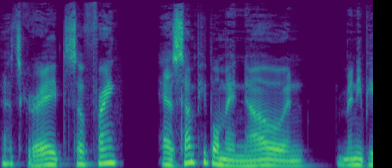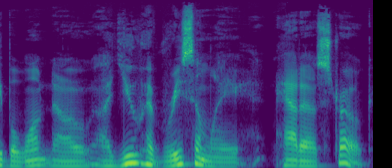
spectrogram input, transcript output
That's great. So, Frank, as some people may know, and many people won't know, uh, you have recently had a stroke,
